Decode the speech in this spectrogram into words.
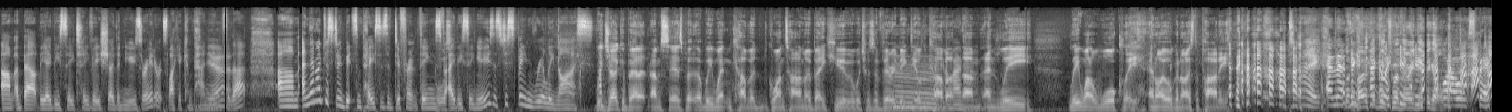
um, about the ABC TV show The Newsreader. It's like a companion Yeah. for that. Um, and then I just do bits and pieces of different things for ABC News. It's just been really nice. We joke about it, um, says, but uh, we went and covered Guantanamo Bay, Cuba, which was a very big deal to cover. Um, and Leigh, Leigh won a Walkley, and I organised a party. And that's Both of exactly which were very difficult. what I would expect.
